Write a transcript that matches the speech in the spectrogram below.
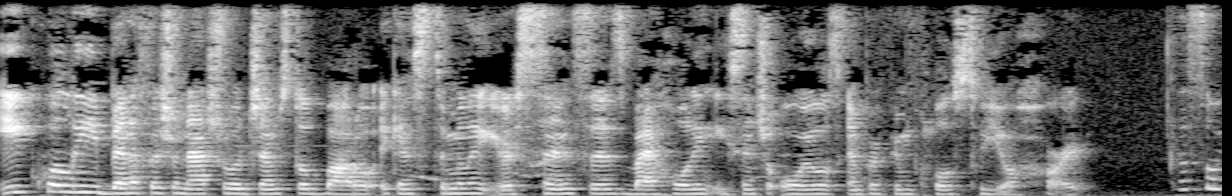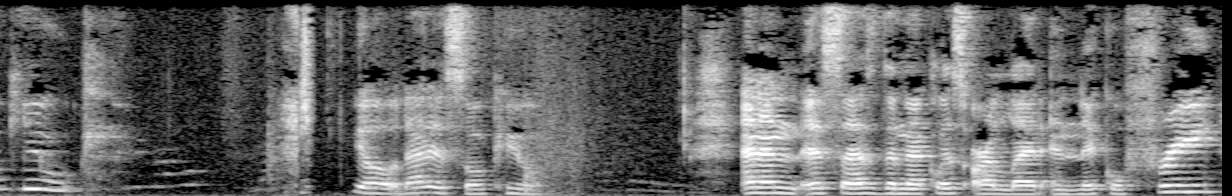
equally beneficial natural gemstone bottle, it can stimulate your senses by holding essential oils and perfume close to your heart. That's so cute. Yo, that is so cute. And then it says the necklace are lead and nickel free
